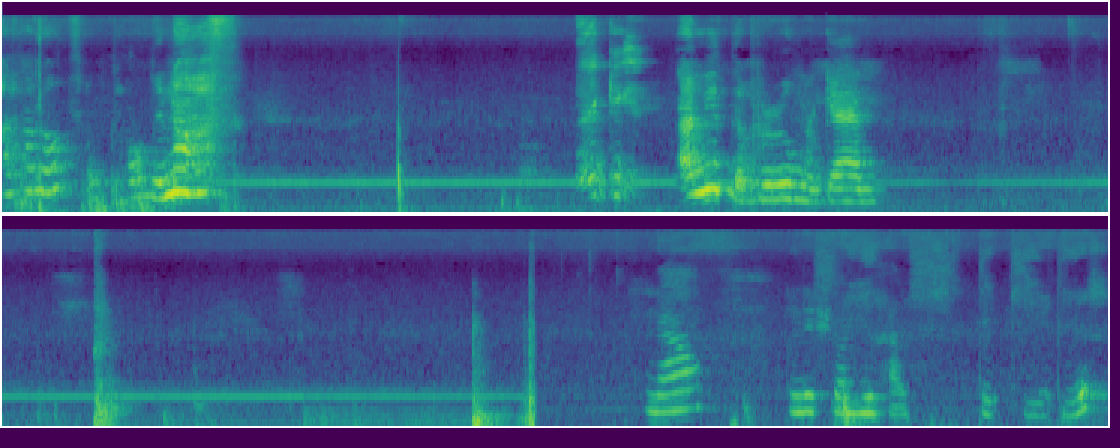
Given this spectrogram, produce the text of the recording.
I don't know if it's hard enough. I need the broom again. Now I'm going to show you how sticky it is.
